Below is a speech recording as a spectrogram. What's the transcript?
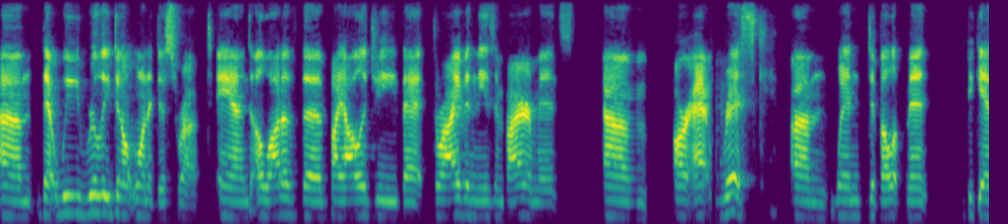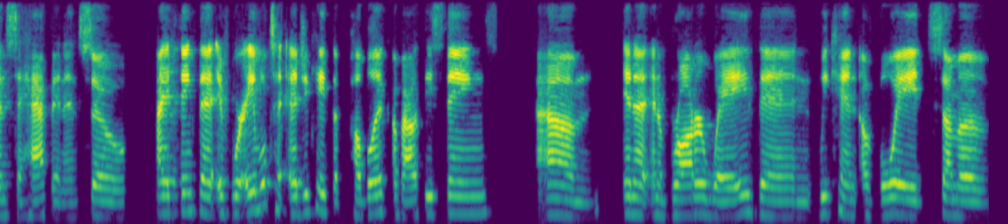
um, that we really don't want to disrupt. And a lot of the biology that thrive in these environments um, are at risk um, when development begins to happen. And so I think that if we're able to educate the public about these things um, in a in a broader way, then we can avoid some of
